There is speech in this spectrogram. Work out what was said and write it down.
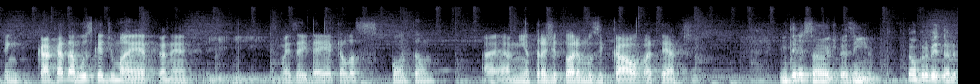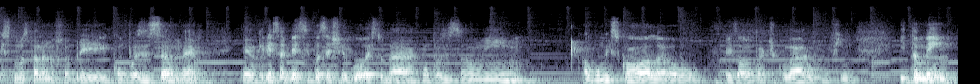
tem cada música é de uma época, né? E, e, mas a ideia é que elas contam a, a minha trajetória musical até aqui. Interessante, Pezinho. Então, aproveitando que estamos falando sobre composição, né? Eu queria saber se você chegou a estudar composição em alguma escola ou fez aula particular, ou enfim. E também,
